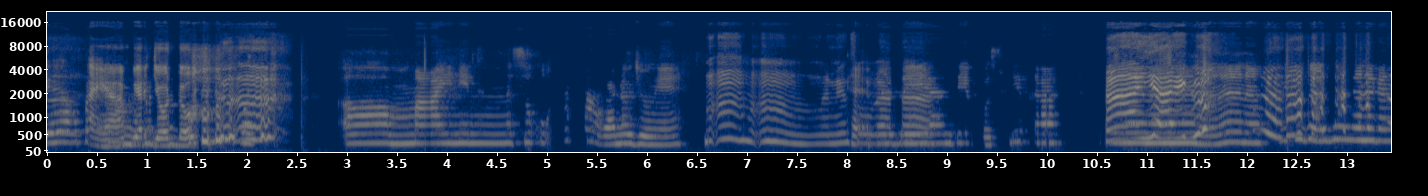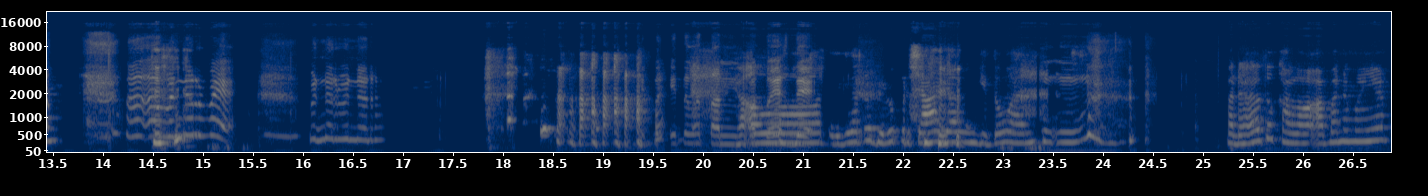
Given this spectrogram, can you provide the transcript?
ya aku ya pernah biar jodoh eh, mainin suku kata kan ujungnya. Mm-mm. ini Kayak suka Febrianti Puspita. ah iya itu. Itu kan? Ah, bener pe bener bener itu, weton Ya waktu SD Allah, tadi kita tuh dulu percaya kan gituan. Padahal tuh kalau apa namanya,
